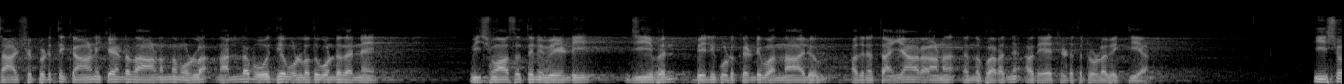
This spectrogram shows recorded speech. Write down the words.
സാക്ഷ്യപ്പെടുത്തി കാണിക്കേണ്ടതാണെന്നുമുള്ള നല്ല ബോധ്യമുള്ളത് കൊണ്ട് തന്നെ വിശ്വാസത്തിന് വേണ്ടി ജീവൻ ബലി കൊടുക്കേണ്ടി വന്നാലും അതിന് തയ്യാറാണ് എന്ന് പറഞ്ഞ് അത് ഏറ്റെടുത്തിട്ടുള്ള വ്യക്തിയാണ്. ഈശോ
